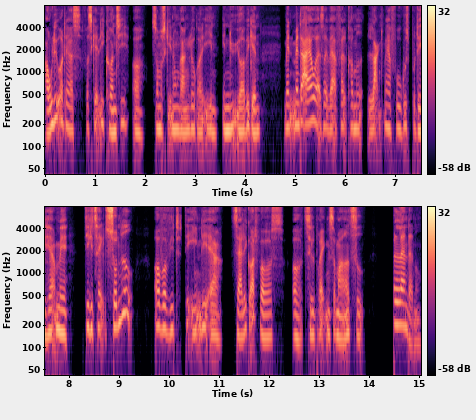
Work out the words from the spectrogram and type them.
aflever deres forskellige konti, og så måske nogle gange lukker en, en ny op igen. Men, men der er jo altså i hvert fald kommet langt mere fokus på det her med digital sundhed, og hvorvidt det egentlig er særlig godt for os at tilbringe så meget tid, blandt andet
